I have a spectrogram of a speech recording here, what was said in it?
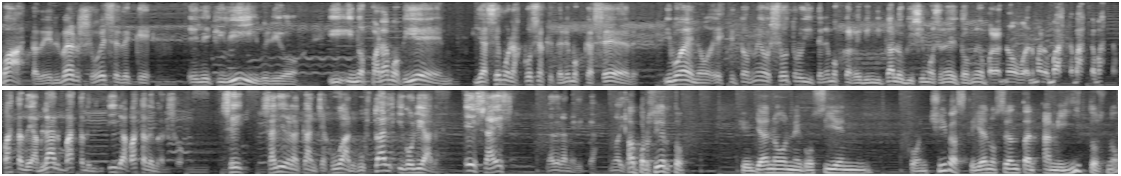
basta del verso ese de que el equilibrio y, nos paramos bien y hacemos las cosas que tenemos que hacer. Y bueno, este torneo es otro y tenemos que reivindicar lo que hicimos en el torneo para... No, hermano, basta, basta, basta. Basta de hablar, basta de mentira, basta de verso. ¿Sí? Salir a la cancha, jugar, gustar y golear. Esa es la del América. No hay ah, por cierto, que ya no negocien con Chivas, que ya no sean tan amiguitos, ¿no?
